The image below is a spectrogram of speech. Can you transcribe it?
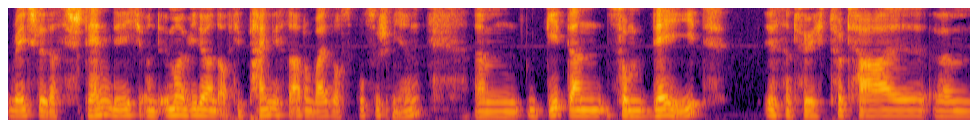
Rachel das ständig und immer wieder und auf die peinlichste Art und Weise aufs Brot zu schmieren. Ähm, geht dann zum Date, ist natürlich total ähm,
